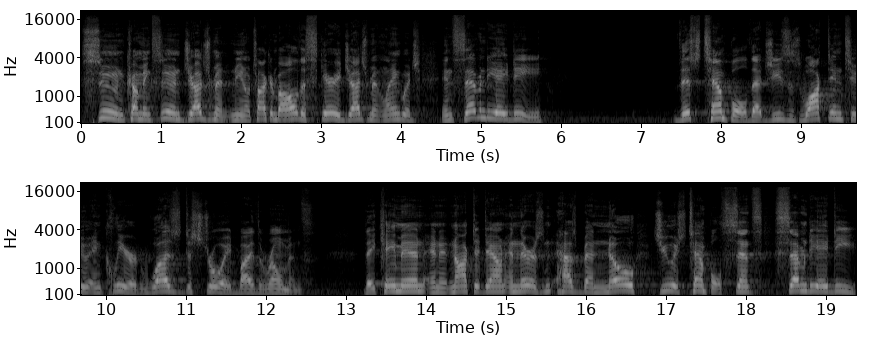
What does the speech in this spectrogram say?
soon, coming soon, judgment, you know, talking about all this scary judgment language. In 70 AD, this temple that Jesus walked into and cleared was destroyed by the Romans. They came in and it knocked it down, and there is, has been no Jewish temple since 70 AD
